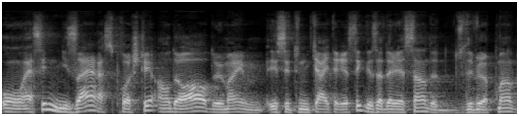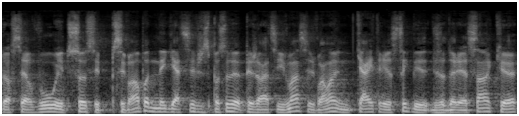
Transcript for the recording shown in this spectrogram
ont, assez de misère à se projeter en dehors d'eux-mêmes. Et c'est une caractéristique des adolescents du développement de leur cerveau et tout ça. C'est vraiment pas négatif, je sais pas ça péjorativement, c'est vraiment une caractéristique des, adolescents que,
